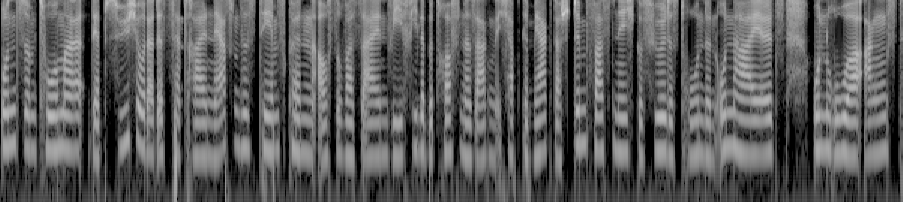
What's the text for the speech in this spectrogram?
Und Symptome der Psyche oder des zentralen Nervensystems können auch sowas sein, wie viele Betroffene sagen, ich habe gemerkt, da stimmt was nicht, Gefühl des drohenden Unheils, Unruhe, Angst.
